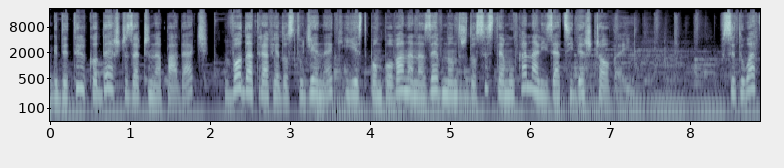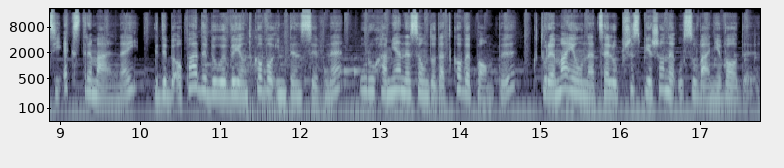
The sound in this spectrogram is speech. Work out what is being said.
Gdy tylko deszcz zaczyna padać, woda trafia do studzienek i jest pompowana na zewnątrz do systemu kanalizacji deszczowej. W sytuacji ekstremalnej, gdyby opady były wyjątkowo intensywne, uruchamiane są dodatkowe pompy, które mają na celu przyspieszone usuwanie wody.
